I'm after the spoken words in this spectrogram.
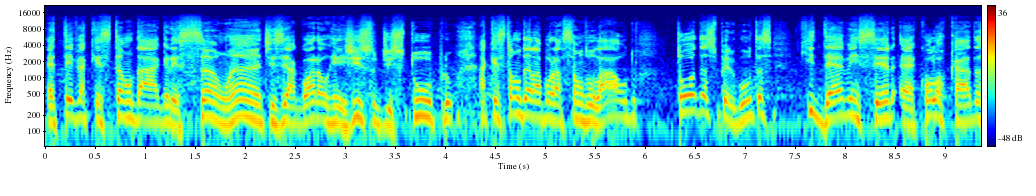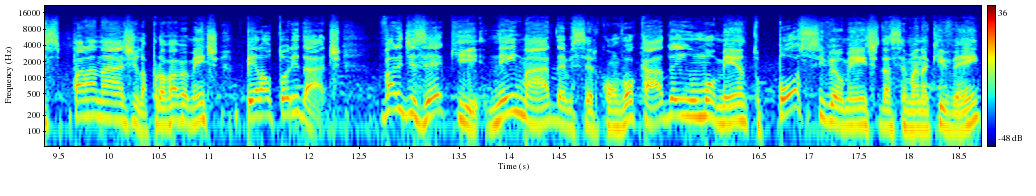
é, teve a questão da agressão antes e agora o registro de estupro, a questão da elaboração do laudo, todas perguntas que devem ser é, colocadas para a Nájila, provavelmente pela autoridade. Vale dizer que Neymar deve ser convocado em um momento, possivelmente da semana que vem,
